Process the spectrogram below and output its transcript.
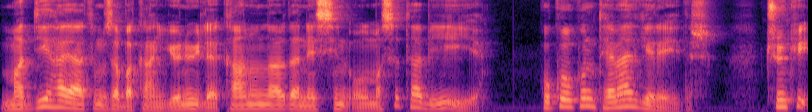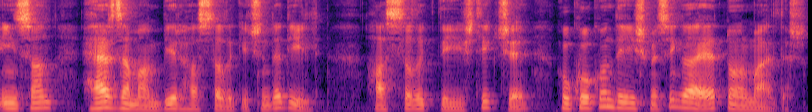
Maddi hayatımıza bakan yönüyle kanunlarda nesin olması tabii iyi. Hukukun temel gereğidir. Çünkü insan her zaman bir hastalık içinde değil. Hastalık değiştikçe hukukun değişmesi gayet normaldir.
